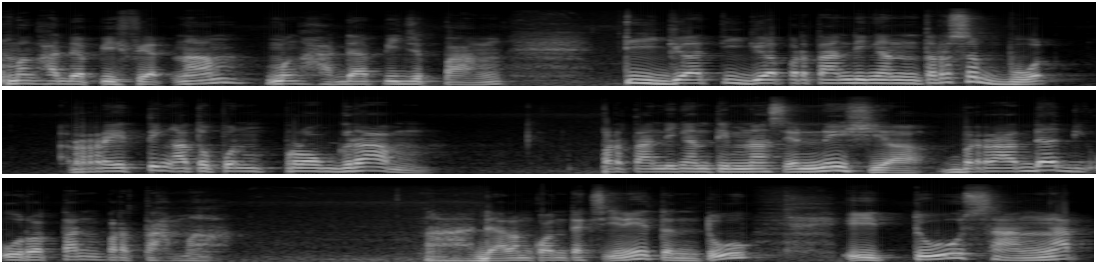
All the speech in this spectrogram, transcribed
menghadapi Vietnam, menghadapi Jepang, tiga-tiga pertandingan tersebut rating ataupun program pertandingan timnas Indonesia berada di urutan pertama. Nah, dalam konteks ini tentu itu sangat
